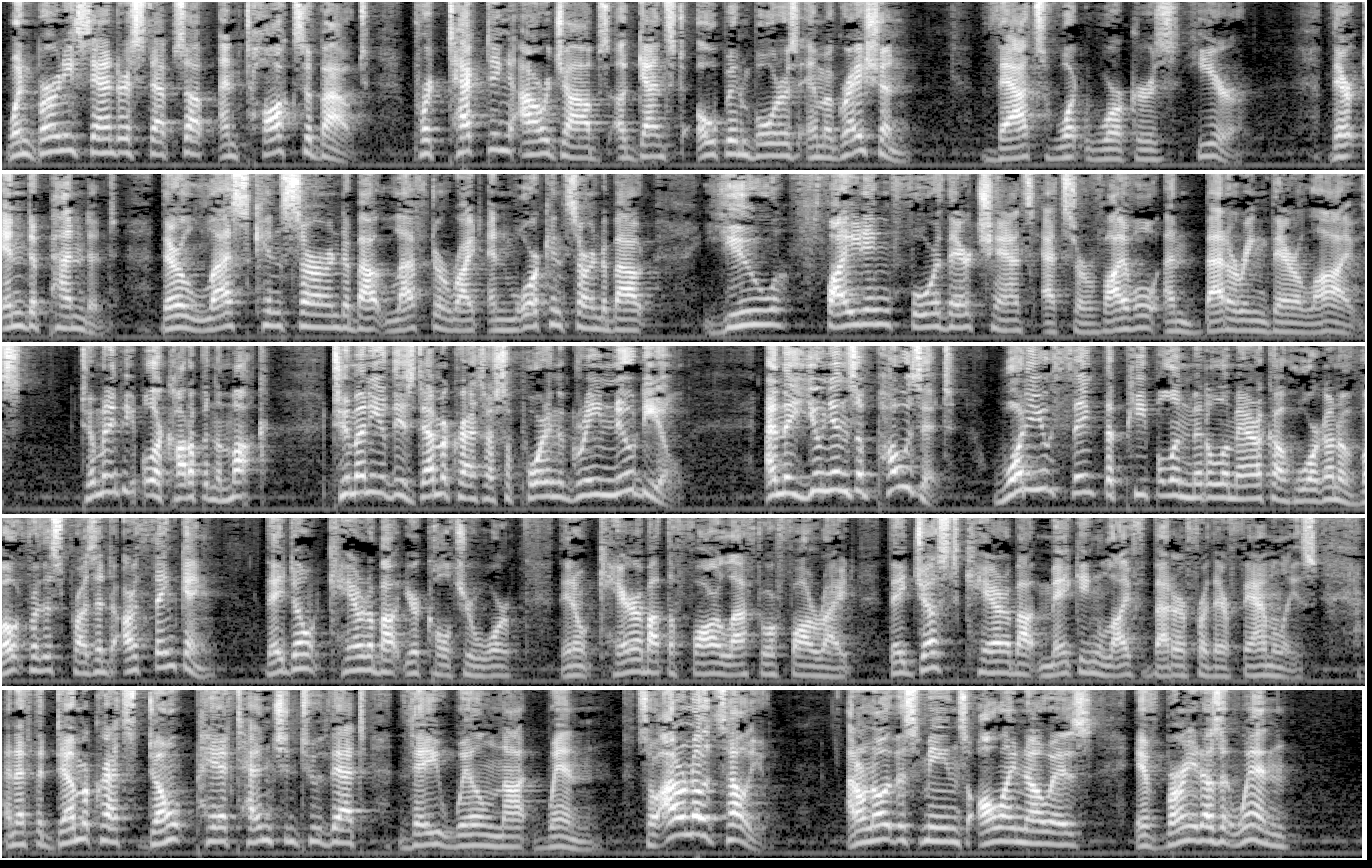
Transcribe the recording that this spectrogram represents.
When Bernie Sanders steps up and talks about protecting our jobs against open borders immigration, that's what workers hear. They're independent. They're less concerned about left or right and more concerned about you fighting for their chance at survival and bettering their lives. Too many people are caught up in the muck. Too many of these Democrats are supporting a Green New Deal, and the unions oppose it. What do you think the people in middle America who are going to vote for this president are thinking? They don't care about your culture war. They don't care about the far left or far right. They just care about making life better for their families. And if the Democrats don't pay attention to that, they will not win. So I don't know what to tell you. I don't know what this means. All I know is if Bernie doesn't win,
